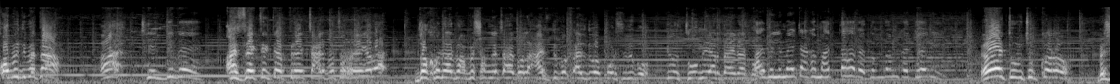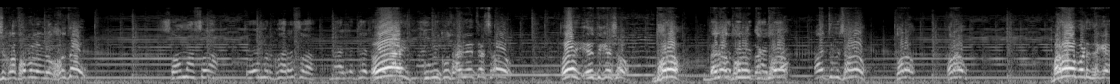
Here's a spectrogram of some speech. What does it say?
কবে দিবে তা? হ্যাঁ? ঠিক দিবে। আজ দেখতে দেখতে প্রায় চার বছর হয়ে গেল যখন আর বাপের সঙ্গে চাই বলে আজ দিব কাল দিব পরশু দিব কিন্তু জমি আর দায় রাখো। তাই বলে মেয়েটাকে মারতে হবে দুমদমকে ধরি। এই তুমি চুপ করো বেশি কথা বলো না ঘরে যাও। সোমা সো তুই আমার ঘরে সো নাহলে ধরি। এই তুমি কোথায় নিয়ে যাচ্ছ এই এদিকে এসো ধরো ধরো ধরো। ধরো। এই তুমি ছাড়ো ধরো ধরো বাড়াও বাড়ি থেকে।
